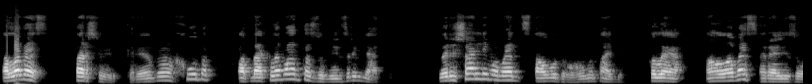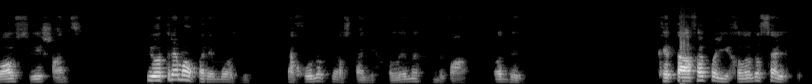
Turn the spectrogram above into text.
Алавес першим відкрив рахунок, однак Леванта зумів зрівняти. Вирішальний момент став у другому таймі, коли Алавес реалізував свій шанс і отримав переможний рахунок на останніх хвилинах 2-1. Хетафе поїхали до Сельти.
